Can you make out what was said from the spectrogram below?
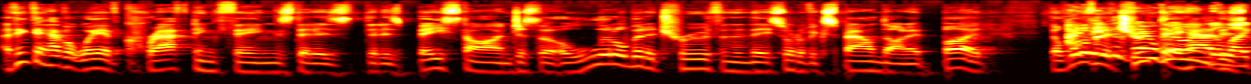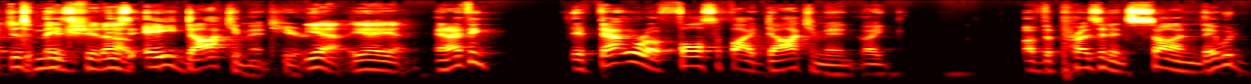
I think they have a way of crafting things that is that is based on just a, a little bit of truth, and then they sort of expound on it. But the little bit of truth they have to, is, like, just make is- shit is a document here. Yeah, yeah, yeah. And I think if that were a falsified document, like of the president's son, they would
